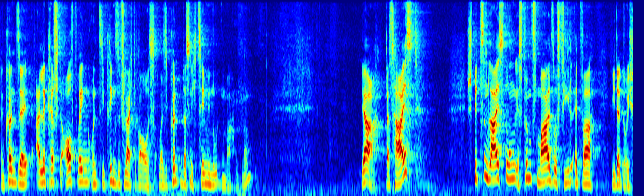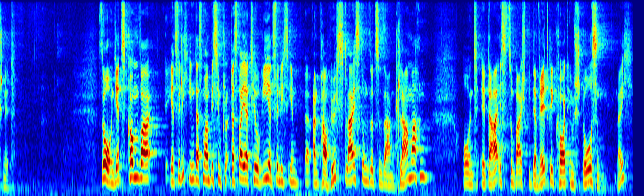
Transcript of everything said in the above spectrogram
dann können Sie alle Kräfte aufbringen und Sie kriegen sie vielleicht raus, aber Sie könnten das nicht zehn Minuten machen. Ne? Ja, das heißt, Spitzenleistung ist fünfmal so viel etwa wie der Durchschnitt. So, und jetzt kommen wir, jetzt will ich Ihnen das mal ein bisschen, das war ja Theorie, jetzt will ich es Ihnen äh, ein paar Höchstleistungen sozusagen klar machen. Und äh, da ist zum Beispiel der Weltrekord im Stoßen. Nicht?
